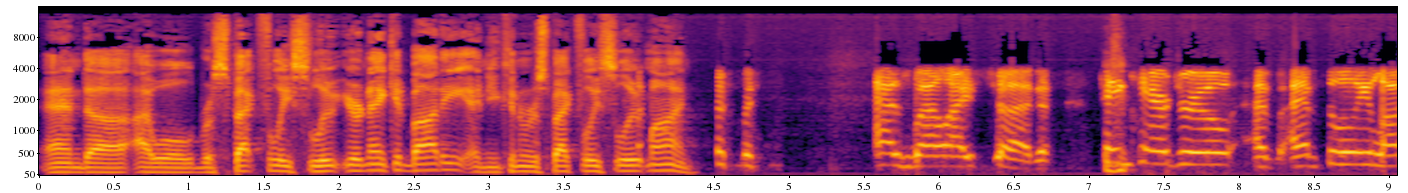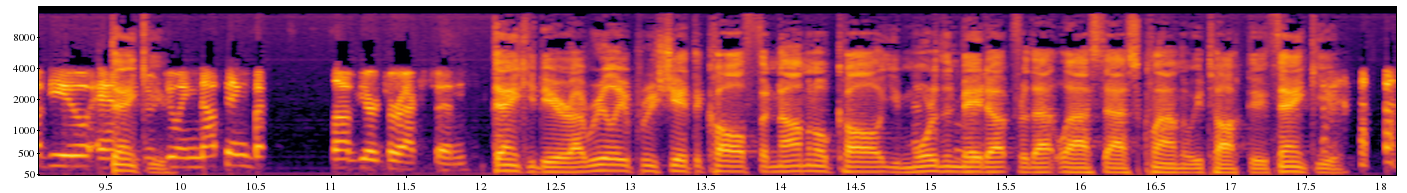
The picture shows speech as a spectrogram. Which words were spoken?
And uh, I will respectfully salute your naked body, and you can respectfully salute mine. as well I should. Take care, Drew. I I absolutely love you, and Thank you're you. doing nothing but love your direction. Thank you, dear. I really appreciate the call. Phenomenal call. You more than made up for that last ass clown that we talked to. Thank you.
